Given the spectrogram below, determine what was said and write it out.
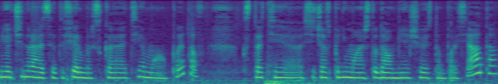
Мне очень нравится эта фермерская тема пэтов. Кстати, сейчас понимаю, что да, у меня еще есть там поросята,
